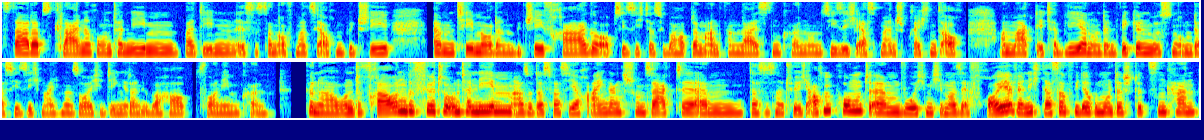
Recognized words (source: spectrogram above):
Startups, kleinere Unternehmen, bei denen ist es dann oftmals ja auch ein Budget-Thema ähm, oder eine Budgetfrage, ob sie sich das überhaupt am Anfang leisten können und sie sich erstmal entsprechend auch am Markt etablieren und entwickeln müssen, um dass sie sich manchmal solche Dinge dann überhaupt vornehmen können. Genau, und frauengeführte Unternehmen, also das, was ich auch eingangs schon sagte, ähm, das ist natürlich auch ein Punkt, ähm, wo ich mich immer sehr freue, wenn ich das auch wiederum unterstützen kann,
